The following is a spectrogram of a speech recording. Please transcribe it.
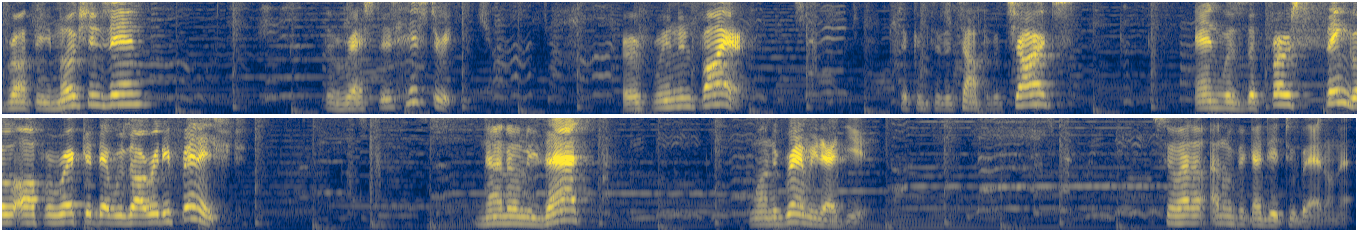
Brought the emotions in, the rest is history. Earth, Wind, and Fire took him to the top of the charts and was the first single off a record that was already finished. Not only that, won a Grammy that year. So I don't, I don't think I did too bad on that.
